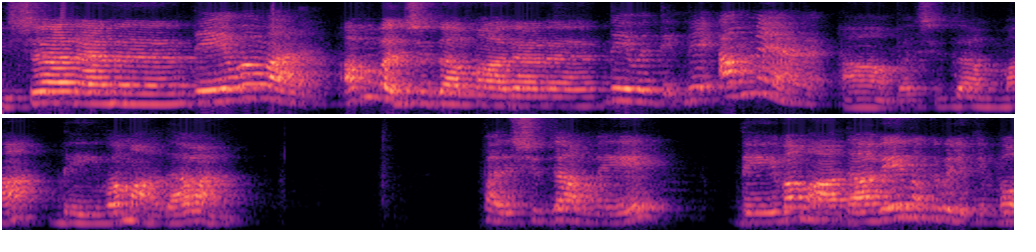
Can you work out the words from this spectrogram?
ഈശോ ആരാണ് ദൈവമാണ്. അപ്പൊ പരിശുദ്ധ അമ്മ ആരാണ് ദൈവത്തിന്റെ അമ്മയാണ്. ആ പരിശുദ്ധ അമ്മ ദൈവമാതാവാണ്. പരിശുദ്ധ അമ്മയെ ദൈവമാതാവേ എന്നൊക്കെ വിളിക്കുമ്പോ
